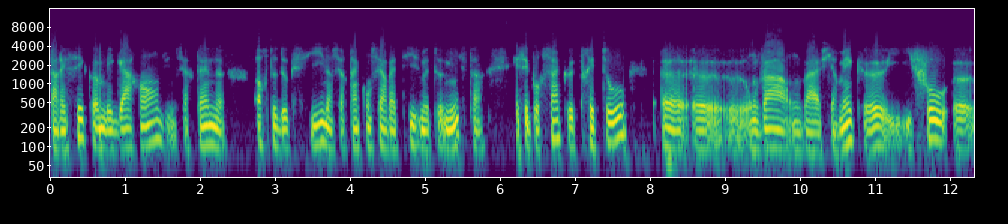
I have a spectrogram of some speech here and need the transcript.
paraissaient comme les garants d'une certaine orthodoxie, d'un certain conservatisme thomiste. Et c'est pour ça que très tôt, euh, euh, on va on va affirmer qu'il faut euh,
